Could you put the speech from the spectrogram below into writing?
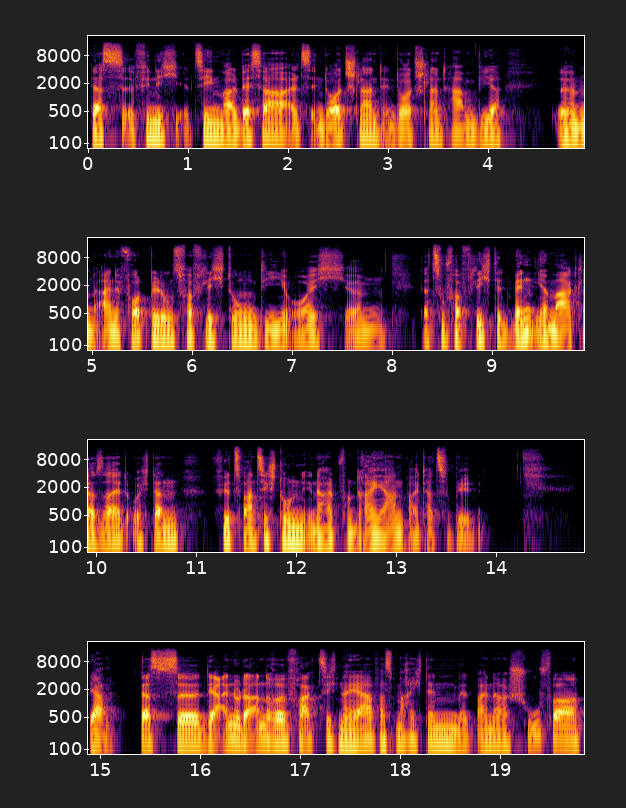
Das finde ich zehnmal besser als in Deutschland. In Deutschland haben wir ähm, eine Fortbildungsverpflichtung, die euch ähm, dazu verpflichtet, wenn ihr Makler seid, euch dann für 20 Stunden innerhalb von drei Jahren weiterzubilden. Ja, dass äh, der ein oder andere fragt sich, naja, was mache ich denn mit meiner Schufa?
